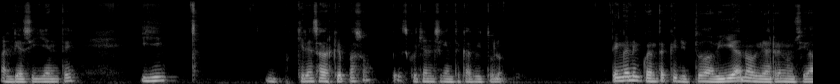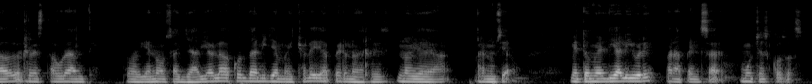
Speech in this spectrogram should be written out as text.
al día siguiente y ¿quieren saber qué pasó? Escuchen el siguiente capítulo. Tengan en cuenta que yo todavía no había renunciado al restaurante. Todavía no, o sea, ya había hablado con Dani, ya me he hecho la idea, pero no había renunciado. Me tomé el día libre para pensar muchas cosas.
